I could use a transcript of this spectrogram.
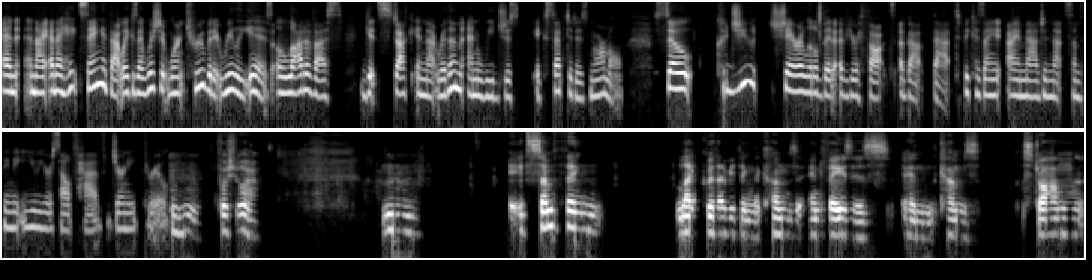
And and I and I hate saying it that way because I wish it weren't true, but it really is. A lot of us get stuck in that rhythm and we just accept it as normal. So could you share a little bit of your thoughts about that? Because I, I imagine that's something that you yourself have journeyed through. Mm-hmm, for sure. Mm, it's something like with everything that comes in phases and comes strong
